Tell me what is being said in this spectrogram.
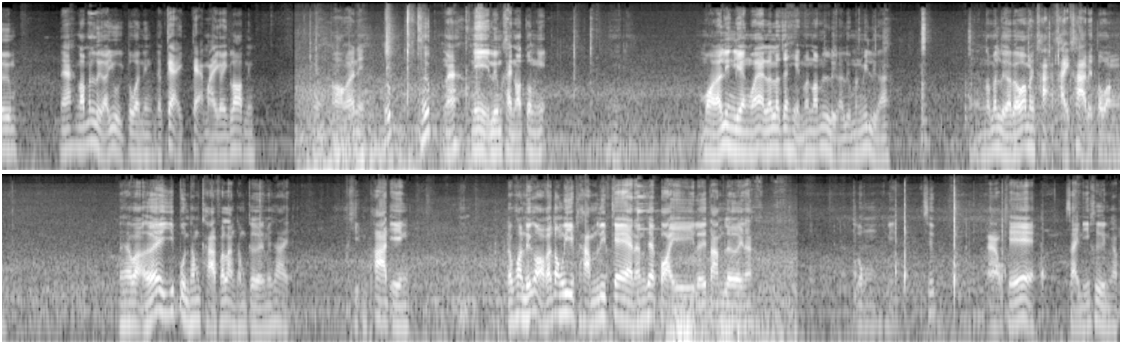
ลืมนะน็อตมันเหลืออยู่อีกตัวหนึ่งเดี๋ยวแกะแกะใหม่ก่อนอีกรอบนึงออกแล้วนี่ฮึบฮึบนะนี่ลืมไขน็อตตรงนี้ผมบอกแล้วเรียงๆไว้แล้วเราจะเห็นว่าน็อตมันเหลือหรือมันไม่เหลือน็อตมันเหลือแปลว่ามันขาดไขขาดไปตวง นะฮะว่าเฮ้ยญี่ปุ่นทำขาดฝรั่งทำเกินไม่ใช่ผิดพลาดเอง แล้วพอนึกออกก็ต้องรีบทำรีบแก้นะไม่ใช่ปล่อยเลยตามเลยนะ ลงนี่ซึบอ่าโอเค ใส่นี้คืนครับ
